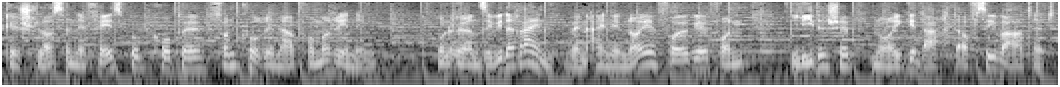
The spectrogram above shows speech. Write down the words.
geschlossene Facebook-Gruppe von Corinna Pommerening und hören Sie wieder rein, wenn eine neue Folge von Leadership neu gedacht auf Sie wartet.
